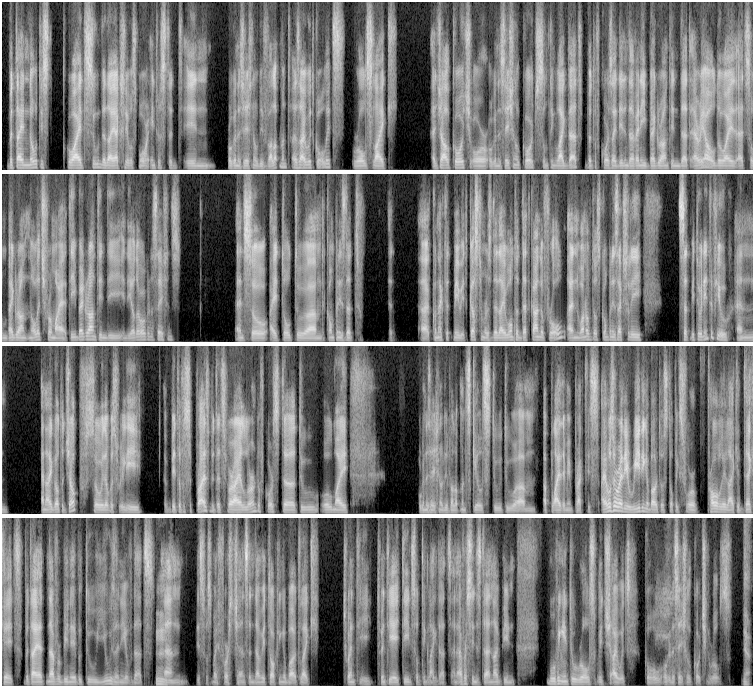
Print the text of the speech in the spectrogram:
But I noticed quite soon that I actually was more interested in organizational development, as I would call it, roles like agile coach or organizational coach, something like that. But of course, I didn't have any background in that area, although I had some background knowledge from my IT background in the in the other organizations. And so I told to um, the companies that, that uh, connected me with customers that I wanted that kind of role, and one of those companies actually sent me to an interview, and and I got a job. So that was really a bit of a surprise, but that's where I learned, of course, to do all my organizational development skills to to um, apply them in practice. I was already reading about those topics for probably like a decade, but I had never been able to use any of that. Mm. And this was my first chance. And then we're talking about like 20, 2018, something like that. And ever since then, I've been moving into roles which I would call organizational coaching roles. Yeah.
